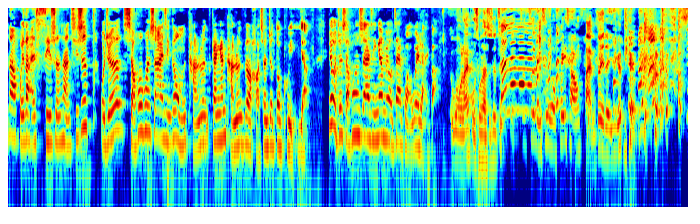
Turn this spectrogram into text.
那回到 S C 身上，其实我觉得小混混是爱情跟我们谈论刚刚谈论的好像就都不一样，因为我觉得小混混是爱情应该没有在管未来吧？我来补充一下，就是这来来来，这里是我非常反对的一个点。喜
